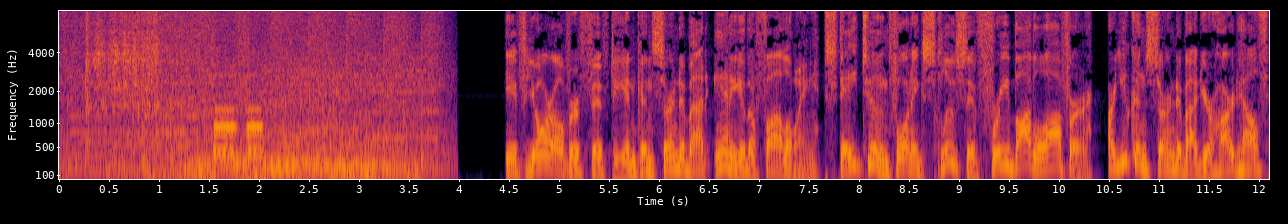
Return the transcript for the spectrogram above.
If you're over 50 and concerned about any of the following, stay tuned for an exclusive free bottle offer. Are you concerned about your heart health?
